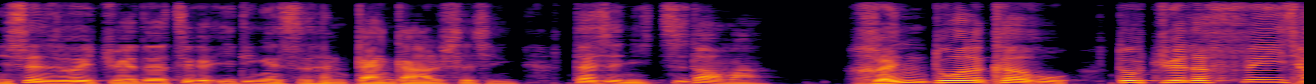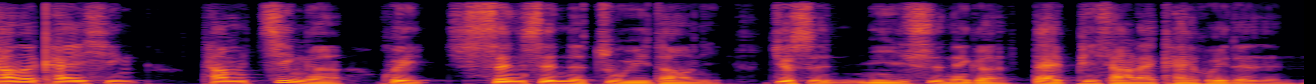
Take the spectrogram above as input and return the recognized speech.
你甚至会觉得这个一定是很尴尬的事情。但是你知道吗？很多的客户都觉得非常的开心，他们进而会深深的注意到你，就是你是那个带披萨来开会的人。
